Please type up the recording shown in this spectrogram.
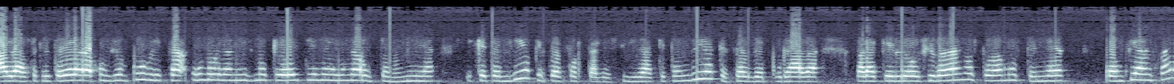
a la Secretaría de la Función Pública, un organismo que hoy tiene una autonomía y que tendría que ser fortalecida, que tendría que ser depurada para que los ciudadanos podamos tener confianza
